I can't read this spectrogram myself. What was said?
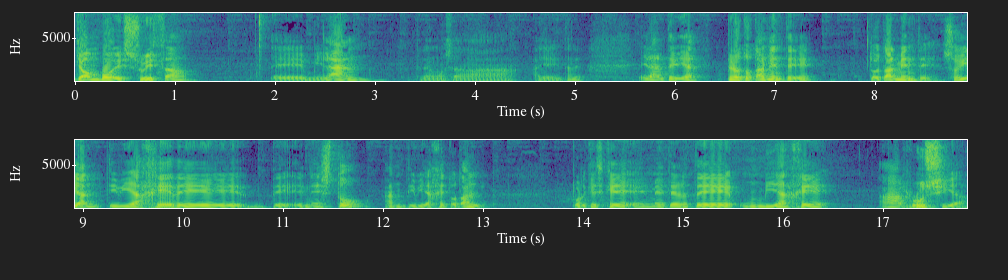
John Boy, Suiza. Eh, Milán. Tenemos a, Italia. El anteviaje, pero totalmente, ¿eh? Totalmente. Soy antiviaje de, de. En esto, antiviaje total. Porque es que en meterte un viaje a Rusia,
